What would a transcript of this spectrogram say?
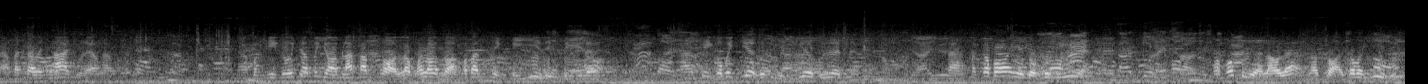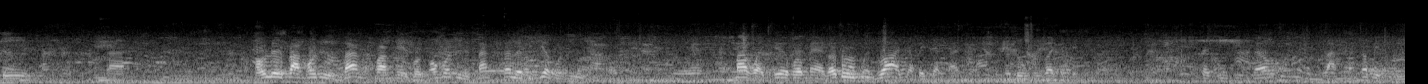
อะมันธรรมชาติอยู่แล้วครับ อะบางทีเขาจะไม่ยอมรับคำสอนเราเพราะเราสอนเขามาสิบปียี่สิบปีแล้วที่เขาไปเชื่อคนอื่นเชื่อเพื่อนนะมันก็เพราะเหตุผลตรงนี้เนี่ยเพราะเขาเบื่อเราแล้ว เราสอนเขามายี่สิบปีนะเขาเลยฟังคนอื่นบ้างฟังเหตุผลของคนอื่นบ้างก็เลยไปเชื่อคนอื่นมากกว่าเชื่อพ่อแม่แล้วดูเหมือนว่าจะเป็นอย่างนั้นดูเหมือนว่าจะเป็นอย่างนั้นแต่จริงๆแล้วหลักมันก็เป็นอย่างนี้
